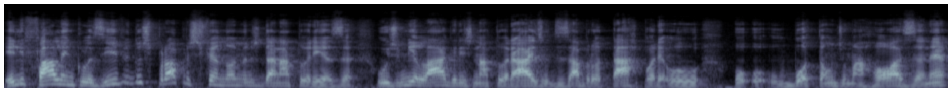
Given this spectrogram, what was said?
Ele fala inclusive dos próprios fenômenos da natureza, os milagres naturais, o desabrotar, o, o, o botão de uma rosa, né?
